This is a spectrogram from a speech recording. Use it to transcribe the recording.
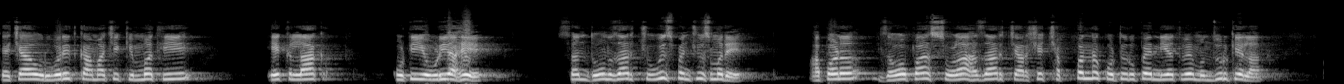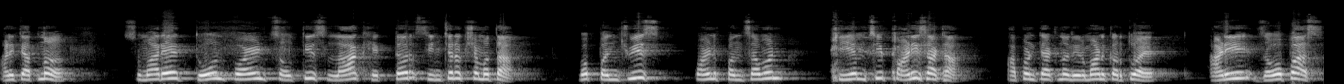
त्याच्या उर्वरित कामाची किंमत ही एक लाख कोटी एवढी आहे. सन दोन हजार चोवीस पंचवीसमध्ये आपण जवळपास सोळा हजार चारशे छप्पन्न कोटी रुपये नियतव्य मंजूर केला आणि त्यातनं सुमारे दोन पॉईंट चौतीस लाख हेक्टर सिंचन क्षमता व पंचवीस पॉईंट पंचावन्न टीएमसी पाणी साठा आपण त्यातनं निर्माण करतोय. आणि जवळपास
